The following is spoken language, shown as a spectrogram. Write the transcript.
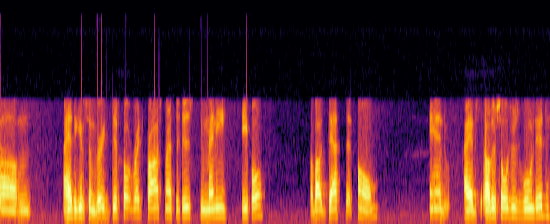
Um, I had to give some very difficult Red Cross messages to many people about deaths at home. And I had other soldiers wounded,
